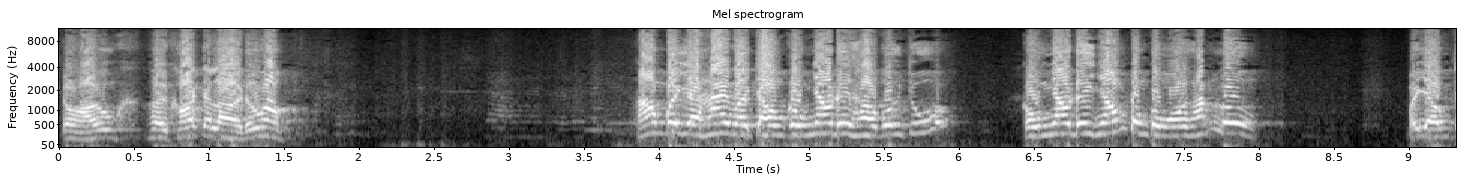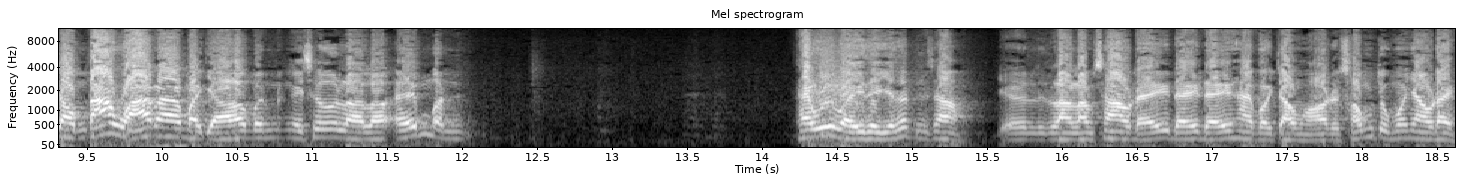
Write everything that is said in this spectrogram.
Câu hỏi cũng hơi khó trả lời đúng không? Không, bây giờ hai vợ chồng cùng nhau đi thờ vương chúa, cùng nhau đi nhóm trong cùng hội thánh luôn. Bây giờ ông chồng tá quả ra, bà vợ mình ngày xưa là là ếm mình theo quý vị thì giải thích như sao? Ờ, làm làm sao để để để hai vợ chồng họ được sống chung với nhau đây?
